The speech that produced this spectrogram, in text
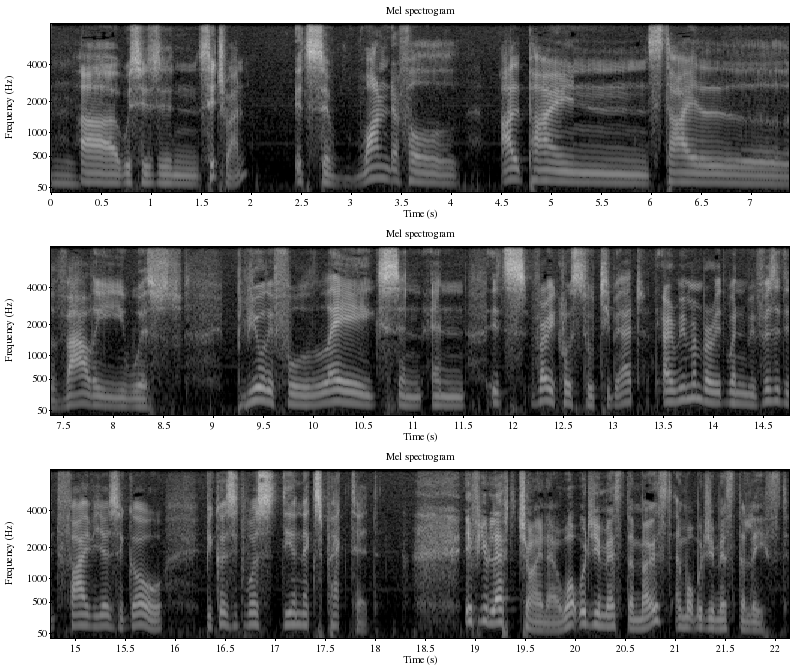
mm. uh, which is in Sichuan. It's a wonderful alpine style valley with beautiful lakes and and it's very close to Tibet. I remember it when we visited 5 years ago because it was the unexpected. If you left China, what would you miss the most and what would you miss the least?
